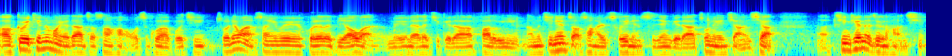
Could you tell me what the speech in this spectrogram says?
啊，各位听众朋友，大家早上好，我是国海铂金。昨天晚上因为回来的比较晚，没来得及给大家发录音。那么今天早上还是抽一点时间给大家重点讲一下啊今天的这个行情。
